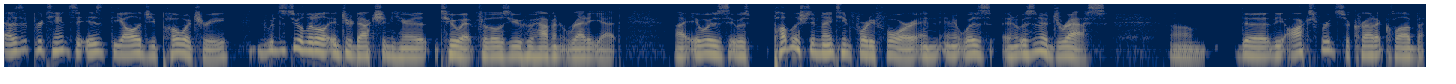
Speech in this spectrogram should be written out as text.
As it pertains to is theology poetry, we'll just do a little introduction here to it for those of you who haven't read it yet. Uh, it was it was published in 1944, and, and it was and it was an address. Um, the the Oxford Socratic Club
